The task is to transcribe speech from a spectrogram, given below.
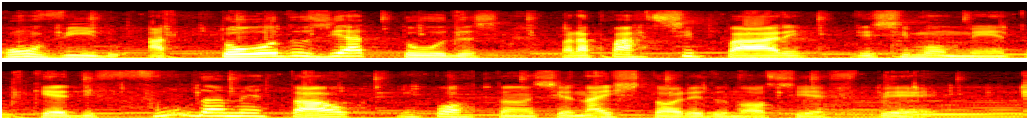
convido a todos e a todas para participarem desse momento que é de fundamental importância na história do nosso IFPE.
